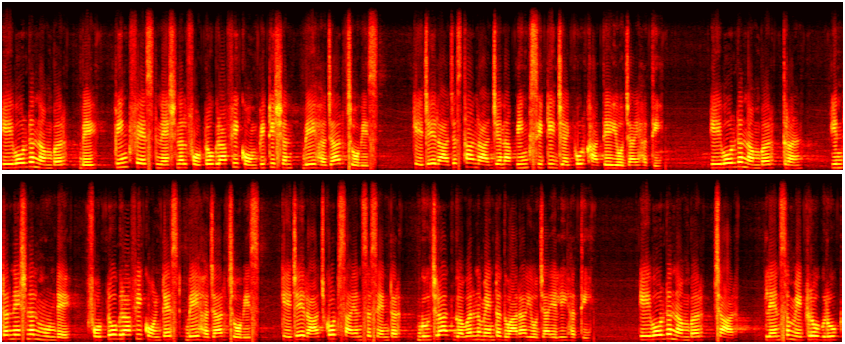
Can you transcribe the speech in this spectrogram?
એવોર્ડ નંબર બે, pink fest national photography competition બે હજાર ચોવીસ, કે જે રાજસ્થાન રાજ્યના પિંક સિટી જયપુર ખાતે યોજાઈ હતી. એવોર્ડ નંબર ત્રણ, ઇન્ટરનેશનલ મુંડે ફોટોગ્રાફી કોન્ટેસ્ટ બે હજાર ચોવીસ, કે જે Rajkot science centre, Gujarat government દ્વારા યોજાયેલી હતી. એવોર્ડ નંબર ચાર લેન્સ મેટ્રો ગ્રુપ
